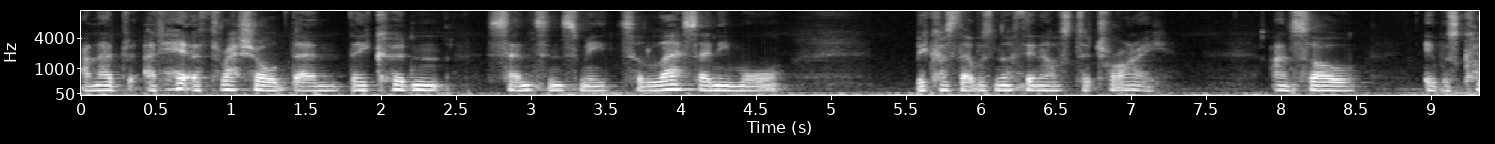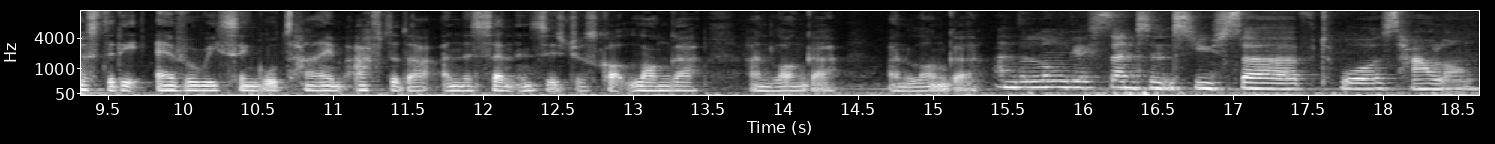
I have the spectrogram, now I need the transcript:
And I'd, I'd hit a threshold then. They couldn't sentence me to less anymore because there was nothing else to try. And so it was custody every single time after that, and the sentences just got longer and longer and longer. And the longest sentence you served was how long?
